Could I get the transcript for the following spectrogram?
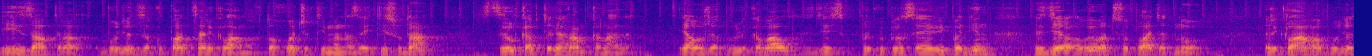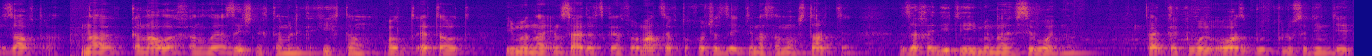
И завтра будет закупаться реклама. Кто хочет именно зайти сюда, ссылка в телеграм-канале. Я уже опубликовал, здесь прикупился я VIP 1, сделал вывод, все платят, ну, реклама будет завтра. На каналах англоязычных там или каких там, вот это вот именно инсайдерская информация, кто хочет зайти на самом старте, заходите именно сегодня, так как вы, у вас будет плюс один день.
